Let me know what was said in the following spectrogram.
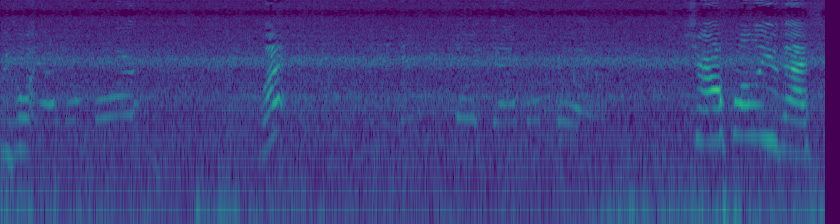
We go. What? Sure, I'll follow you guys.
